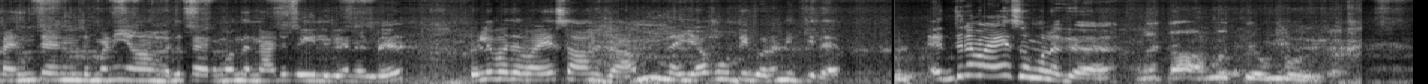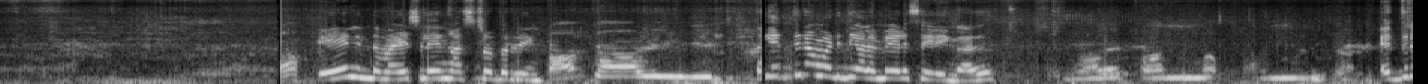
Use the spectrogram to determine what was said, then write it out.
பன்னெண்டு மணி ஆகுது. பாருங்க இந்த நடுவெயில் வேணுண்டு எழுபது வயசு ஆகுதாம் இந்த ஐயா கூட்டி கூட நிக்கிறார். எத்தனை வயசு உங்களுக்கு? ஏன் இந்த வயசுலயும் கஷ்டப்படுறீங்க? காக்காளி எத்தனை மணித்தியாலம் வேலை செய்றீங்க மணிக்கா இல்லை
